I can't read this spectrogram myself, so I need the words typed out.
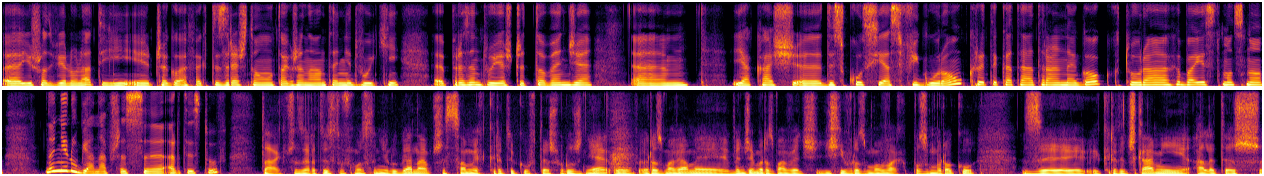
e, już od wielu lat i czego efekty zresztą także na antenie dwójki e, prezentujesz. Czy to będzie jakaś e, dyskusja z figurą krytyka teatralnego, która chyba jest mocno no, nielubiana przez e, artystów. Tak, przez artystów mocno nielubiana, przez samych krytyków też różnie. E, rozmawiamy, będziemy rozmawiać dzisiaj w rozmowach po zmroku z krytyczkami, ale też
